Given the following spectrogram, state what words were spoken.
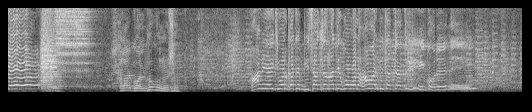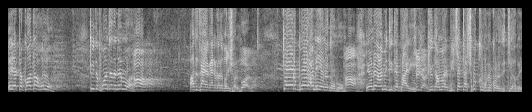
দে। শালার গল্পগুলো সব আমি এই যে ওর কাছে বিচার জানাতে ও বলে আমার বিচারটা তুই করে দে। এই একটা কথা হলো। তুই তো পঞ্চায়েত মেম্বার। হ্যাঁ। আচ্ছা যাই হোক, একটা কথা বলি শোন। বল। তোর বোর আমি এনে দেবো। হ্যাঁ। এনে আমি দিতে পারি। কিন্তু আমার বিচারটা সূক্ষ্মভাবে করে দিতে হবে।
